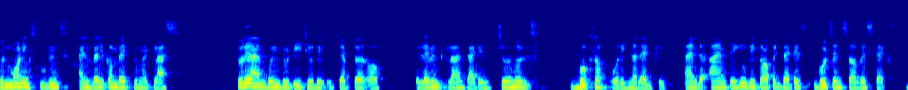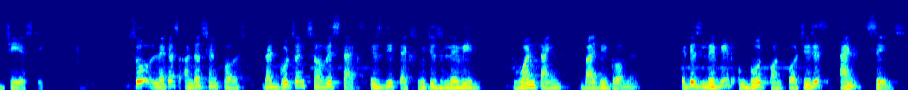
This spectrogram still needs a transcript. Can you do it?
Good morning students and welcome back to my class. Today I am going to teach you the chapter of 11th class that is journals, books of original entry and I am taking the topic that is goods and service tax GST. So let us understand first that goods and service tax is the tax which is levied one time by the government. It is levied both on purchases and sales.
